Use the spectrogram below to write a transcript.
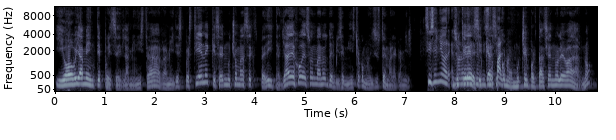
Y obviamente, pues eh, la ministra Ramírez, pues tiene que ser mucho más expedita. Ya dejó eso en manos del viceministro, como dice usted, María Camila. Sí, señor. Eso quiere decir que así como mucha importancia no le va a dar, ¿no?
